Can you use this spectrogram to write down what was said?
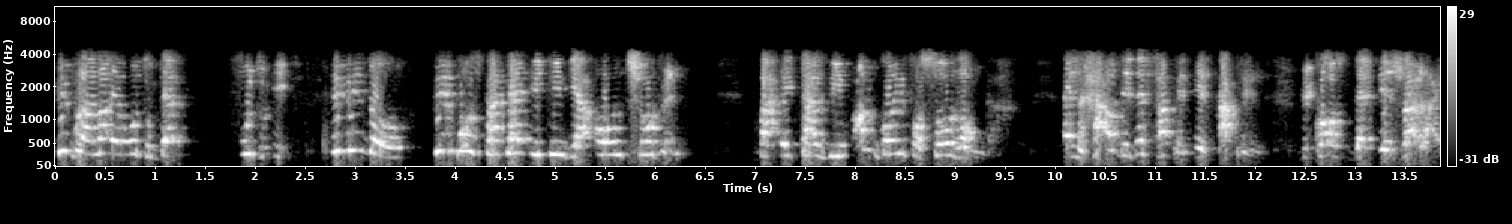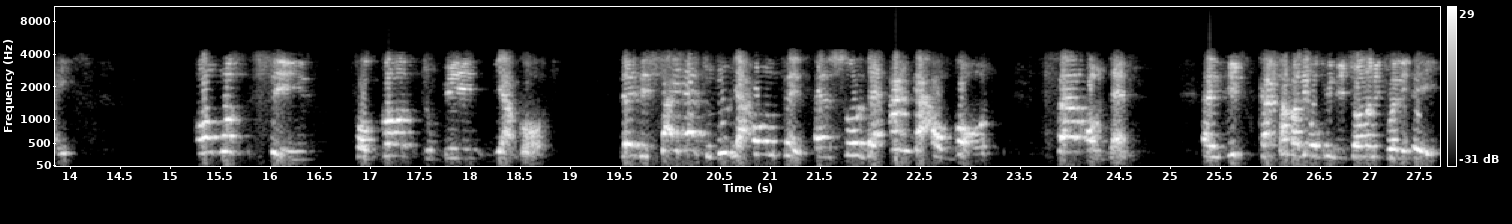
people are not able to get food to eat, even though people started eating their own children, but it has been ongoing for so long. And how did this happen? It happened because the Israelites almost ceased for God to be their God. They decided to do their own things, and so the anger of God fell on them. And if can somebody open Deuteronomy 28,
